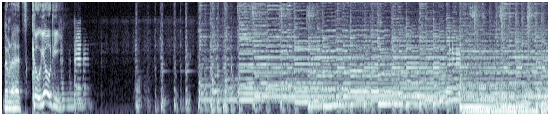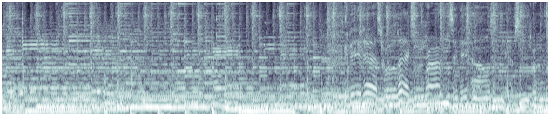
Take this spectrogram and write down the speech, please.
Nummer het Coyote. vivid owls and gaps and grunts.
